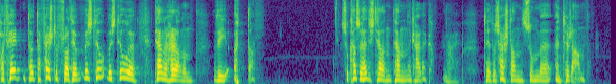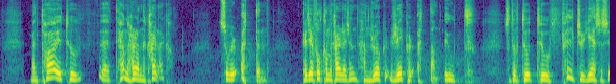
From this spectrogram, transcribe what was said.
Ta, fer, ta, ta først og fra til, hvis du, hvis du uh, tjener herren vi øtta, så kan du heller ikke tæne tæne kærleika. Nei. Til at du sørst han som uh, en tyrann. Men ta i to tjener herren karlæg. Så vil øtten, hva gjør fullkomne karlægen? Han røker, reker øtten ut. Så du, du, du fylger Jesus i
